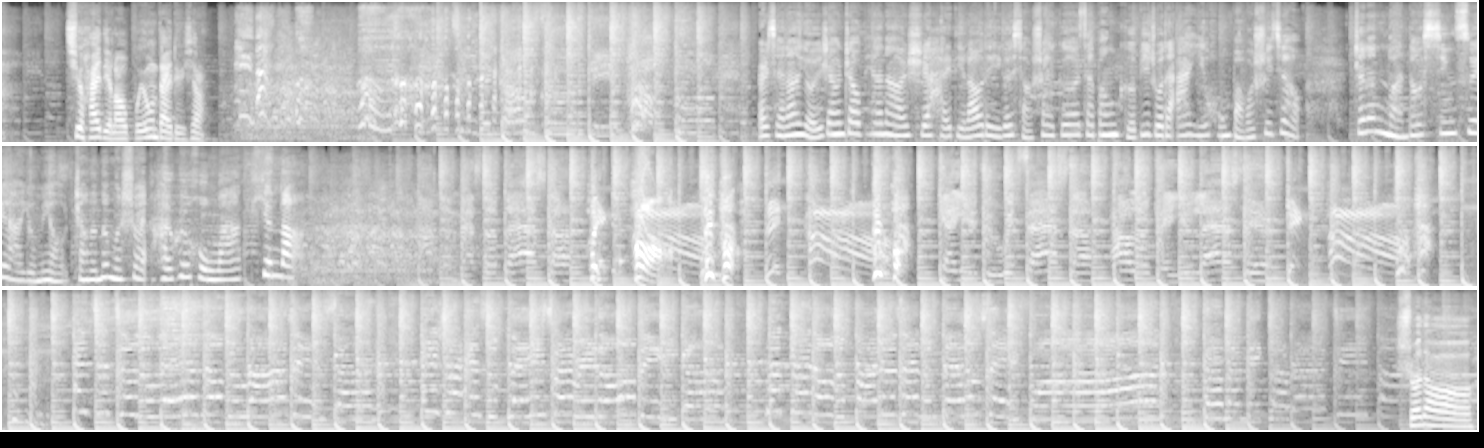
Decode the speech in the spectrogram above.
去海底捞不用带对象。而且呢，有一张照片呢，是海底捞的一个小帅哥在帮隔壁桌的阿姨哄宝宝睡觉，真的暖到心碎啊！有没有？长得那么帅，还会哄娃，天哪！嘿哈，嘿哈。说到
